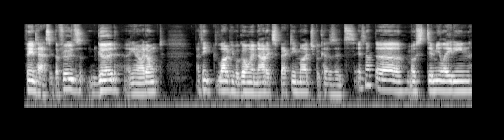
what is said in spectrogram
fantastic. The food's good. You know, I don't. I think a lot of people go in not expecting much because it's it's not the most stimulating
